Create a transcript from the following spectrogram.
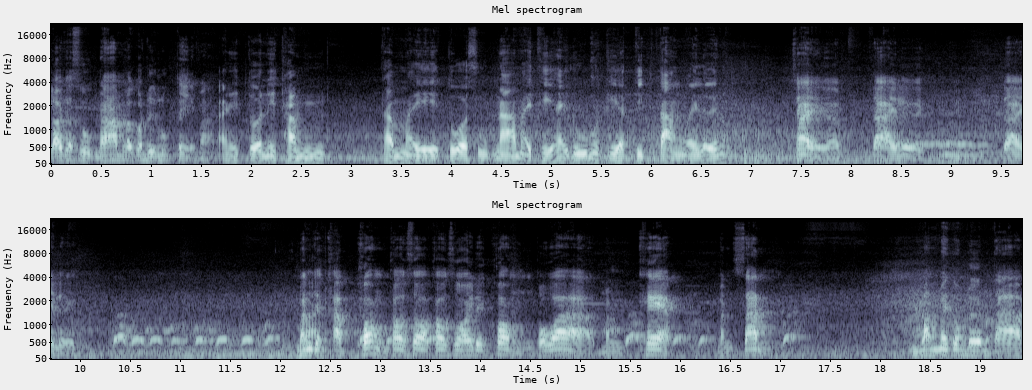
เราจะสูบน้ำแล้วก็ดึงลูกเตะมา อันนี้ตัวนี้ทำทำไอ้ตัวสูบน้ำใหม่ที่ให้ดูเมื่อกี้ติดตั้งไว้เลยเนาะใช่ครับ ได้เลยอืมได้เลย มันจะขับคล่องเข้าซอกเข้าซอยได้คล่อง เพราะว่ามันแคบมันสั้น มันไม่ต้องเดินตาม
